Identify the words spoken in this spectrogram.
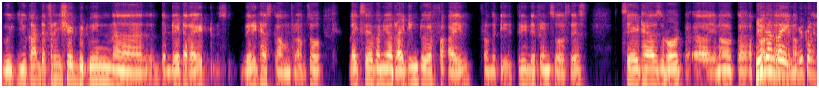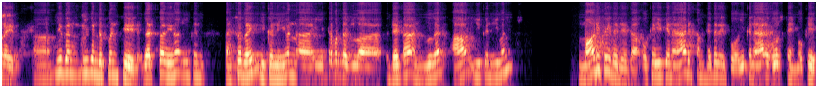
you can't differentiate between uh, the data, right, where it has come from. So, like say when you're writing to a file from the t- three different sources, say it has wrote, uh, you know, You can uh, write, know, you can write, uh, you can you can differentiate. That's why you know you can. Said right. You can even uh, interpret the uh, data and do that, or you can even modify the data. Okay, you can add some header info. You can add a host name. Okay,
